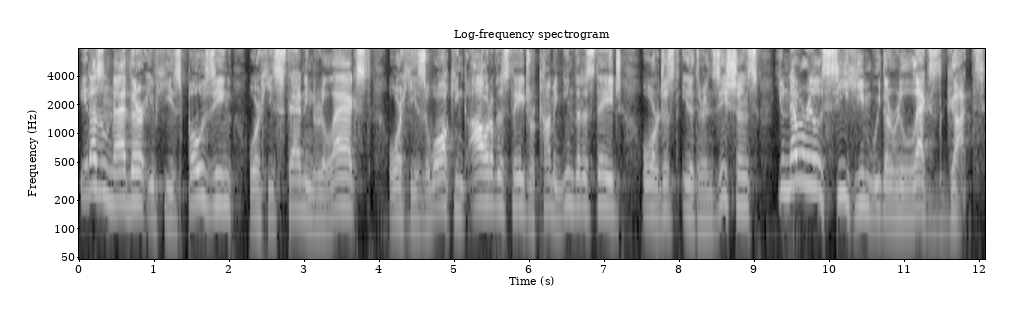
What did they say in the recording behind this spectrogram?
it doesn't matter if he is posing or he's standing relaxed or he's walking out of the stage or coming into the stage or just in the transitions, you never really see him with a relaxed gut,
